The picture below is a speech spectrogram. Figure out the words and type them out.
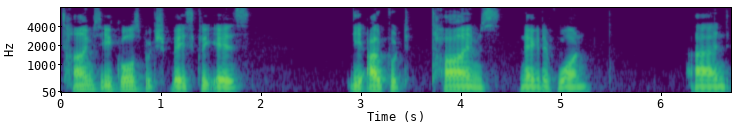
times equals, which basically is the output times negative 1. And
